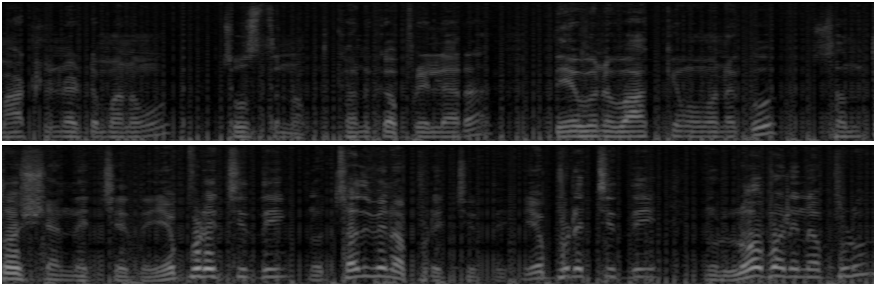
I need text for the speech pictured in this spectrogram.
మాట్లాడినట్టు మనము చూస్తున్నాం. కనుక ప్రియులారా దేవుని వాక్యము మనకు సంతోషాన్ని ఇచ్చేది. ఎప్పుడు ఇచ్చింది? నువ్వు చదివినప్పుడు ఇచ్చింది. ఎప్పుడు ఇచ్చింది? నువ్వు లోబడినప్పుడు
